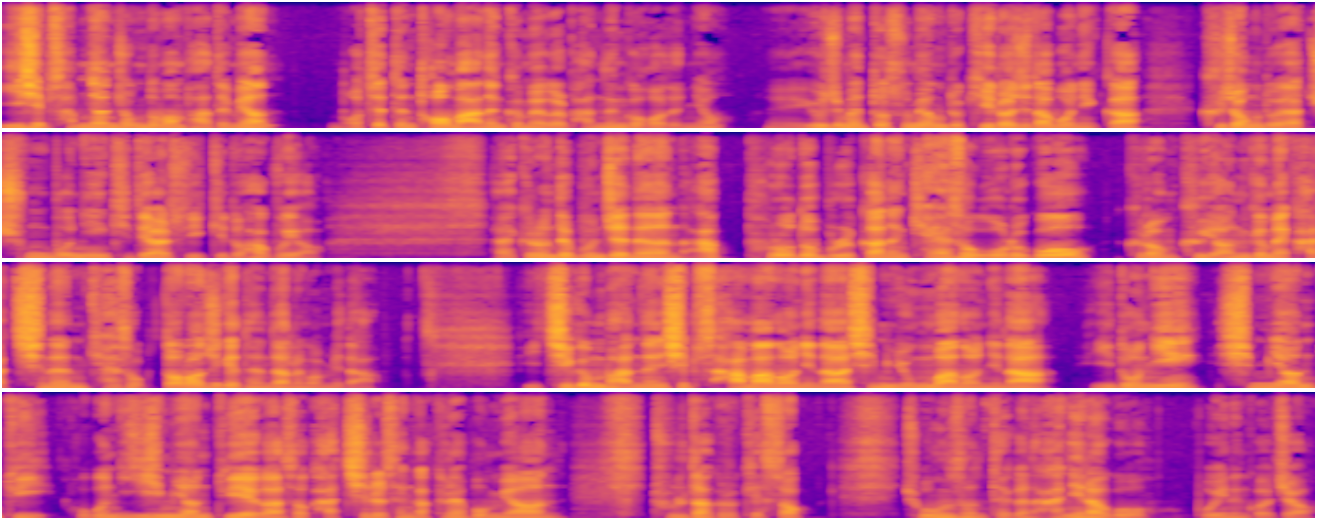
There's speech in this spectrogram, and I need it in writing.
23년 정도만 받으면 어쨌든 더 많은 금액을 받는 거거든요. 예, 요즘엔 또 수명도 길어지다 보니까 그 정도야 충분히 기대할 수 있기도 하고요. 그런데 문제는 앞으로도 물가는 계속 오르고 그럼 그 연금의 가치는 계속 떨어지게 된다는 겁니다. 지금 받는 14만 원이나 16만 원이나 이 돈이 10년 뒤 혹은 20년 뒤에 가서 가치를 생각을 해보면 둘 다 그렇게 썩 좋은 선택은 아니라고 보이는 거죠.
